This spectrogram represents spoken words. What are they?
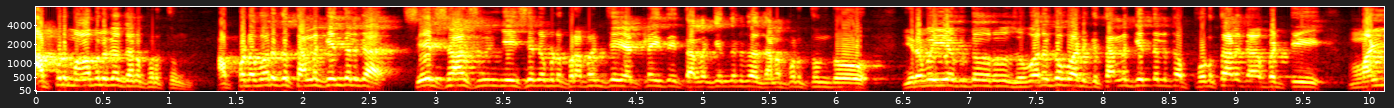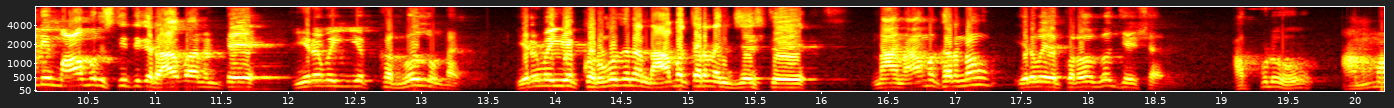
అప్పుడు మామూలుగా కనపడుతుంది. అప్పటి వరకు తలకిందులుగా శీర్షాసనం చేసినప్పుడు ప్రపంచం ఎట్లయితే తలకిందులుగా కనపడుతుందో ఇరవై ఒకటో రోజు వరకు వాడికి తలకిందులుగా పుడతాడు కాబట్టి మళ్ళీ మామూలు స్థితికి రావాలంటే ఇరవై ఒక్క రోజు ఉండాలి. ఇరవై ఒక్క రోజున నామకరణం చేస్తే నా నామకరణం ఇరవై ఒక్క రోజులో చేశారు. అప్పుడు అమ్మ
